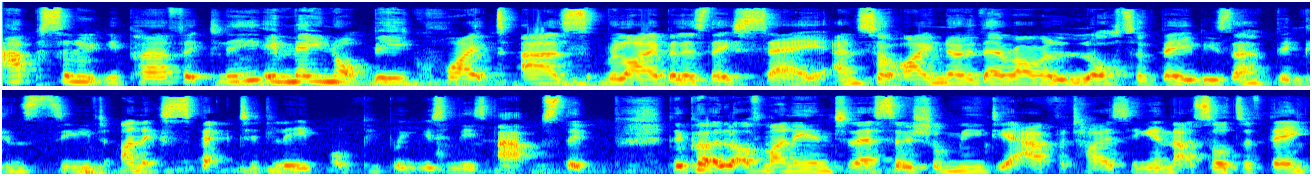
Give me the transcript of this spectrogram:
absolutely perfectly. It may not be quite as reliable as they say. And so I know there are a lot of babies that have been conceived unexpectedly on people using these apps. They they put a lot of money into their social media advertising and that sort of thing.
